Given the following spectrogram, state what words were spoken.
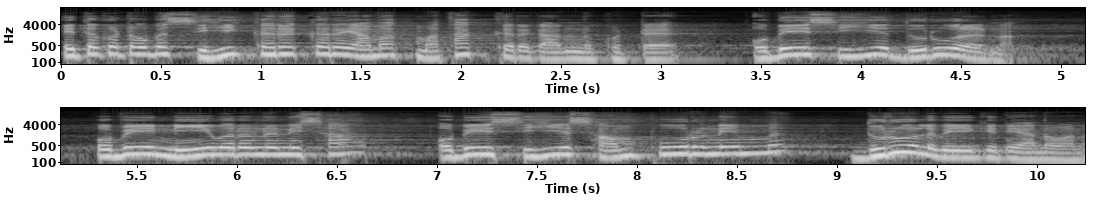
එතකොට ඔබ සිහිකර කර යමක් මතක් කරගන්නකොට ඔබේ සිහිය දුරුවලන. ඔබේ නීවරණ නිසා ඔබේ සිහිය සම්පූර්ණයෙන්ම දුරුවල වේගෙන යනවන.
